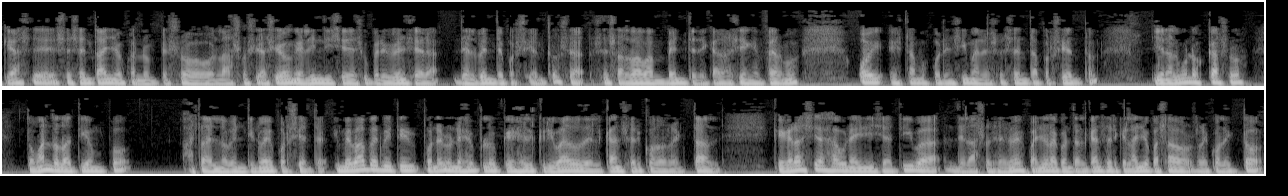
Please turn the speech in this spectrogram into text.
que hace 60 años, cuando empezó la asociación, el índice de supervivencia era del 20%, o sea, se salvaban 20 de cada 100 enfermos. Hoy estamos por encima del 60% y en algunos casos, tomándolo a tiempo, hasta del 99%. Y me va a permitir poner un ejemplo que es el cribado del cáncer colorectal, que gracias a una iniciativa de la Asociación Española contra el Cáncer que el año pasado recolectó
